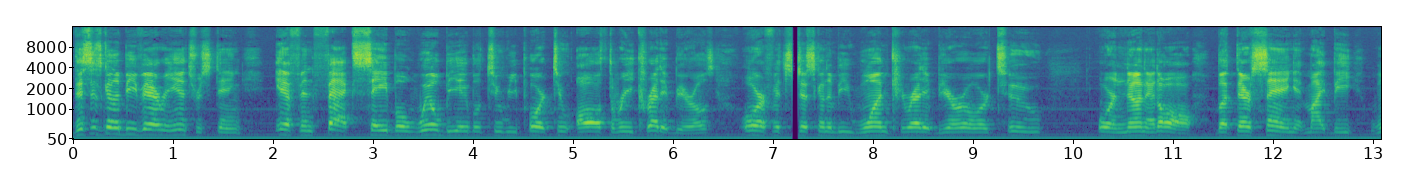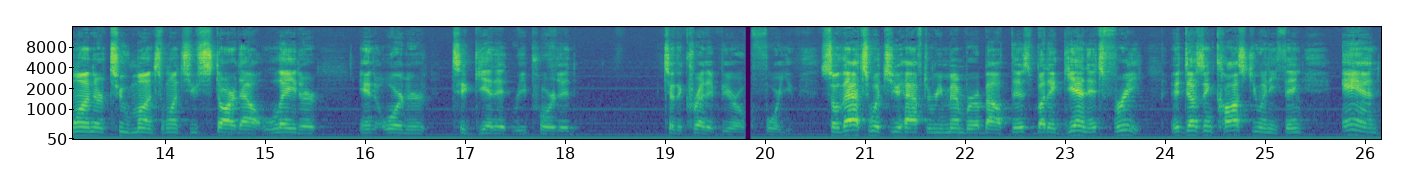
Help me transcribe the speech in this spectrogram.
This is going to be very interesting if in fact Sable will be able to report to all three credit bureaus or if it's just going to be one credit bureau or two or none at all. But they're saying it might be one or two months once you start out later in order to get it reported to the credit bureau for you. So that's what you have to remember about this. But again, it's free. It doesn't cost you anything. And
